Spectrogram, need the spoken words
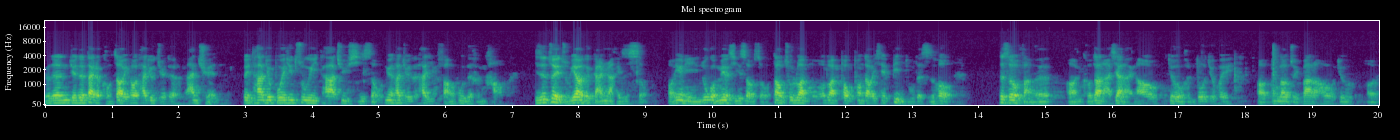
有的人觉得戴了口罩以后他就觉得很安全，所以他就不会去注意他去洗手，因为他觉得他已经防护得很好。其实最主要的感染还是手哦，因为你如果没有洗手，手到处乱摸乱碰，碰到一些病毒的时候，这时候反而哦你口罩拿下来，然后就很多就会哦碰到嘴巴，然后就哦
